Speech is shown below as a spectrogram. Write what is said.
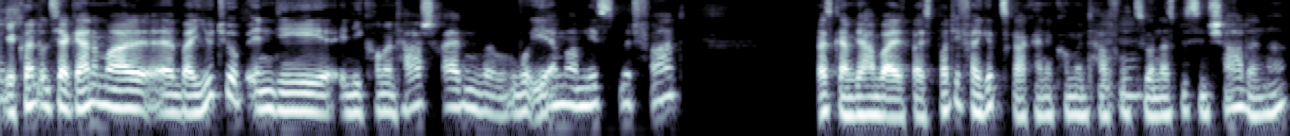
ihr könnt uns ja gerne mal äh, bei YouTube in die, in die Kommentare schreiben, wo ihr immer am nächsten mitfahrt ich weiß gar nicht, wir haben bei, bei Spotify gibt's gar keine Kommentarfunktion. Mhm. Das ist ein bisschen schade, ne?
